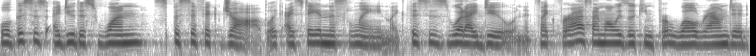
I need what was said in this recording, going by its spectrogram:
well this is i do this one specific job. Like i stay in this lane. Like this is what i do. And it's like for us i'm always looking for well-rounded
